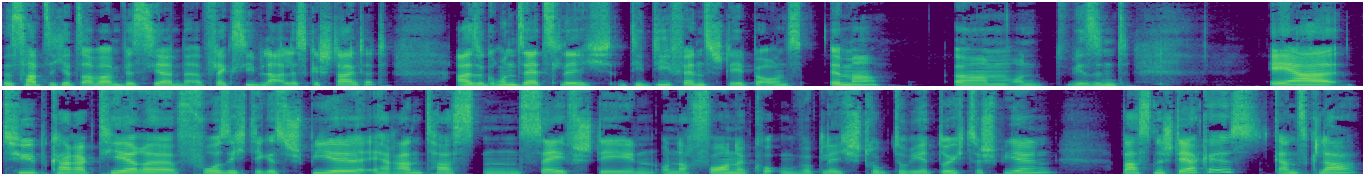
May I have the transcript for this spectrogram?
Das hat sich jetzt aber ein bisschen äh, flexibler alles gestaltet. Also grundsätzlich, die Defense steht bei uns immer. Ähm, und wir sind eher Typ Charaktere, vorsichtiges Spiel, herantasten, safe stehen und nach vorne gucken, wirklich strukturiert durchzuspielen, was eine Stärke ist, ganz klar.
